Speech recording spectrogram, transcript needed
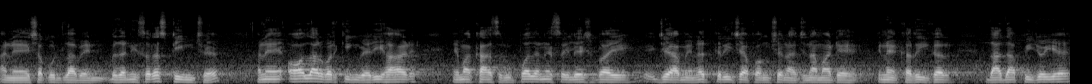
અને શકુંતલાબેન, બધાની સરસ ટીમ છે. અને all are working very hard એમાં ખાસ રૂપલ અને શૈલેષભાઈ જે આ મહેનત કરી છે આ ફંક્શન આજના માટે, એને ખરેખર દાદ આપવી જોઈએ.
